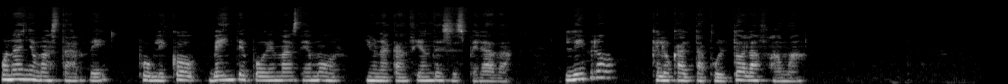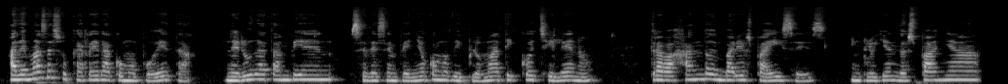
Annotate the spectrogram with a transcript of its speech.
Un año más tarde, publicó Veinte poemas de amor y una canción desesperada, libro que lo catapultó a la fama. Además de su carrera como poeta, Neruda también se desempeñó como diplomático chileno, trabajando en varios países, incluyendo España,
